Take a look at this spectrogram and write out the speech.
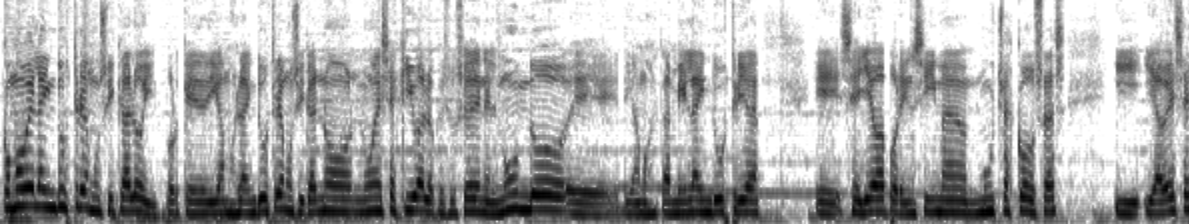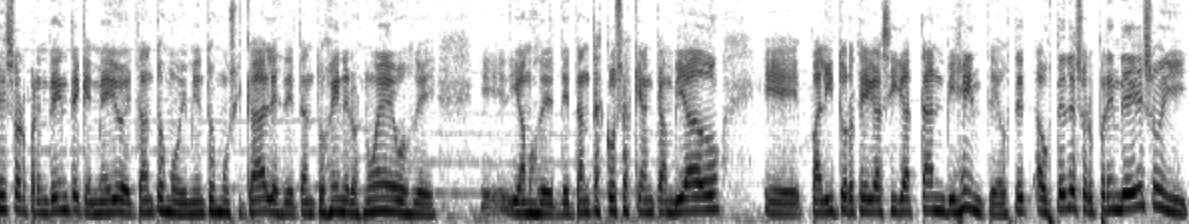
¿Cómo ve la industria musical hoy? Porque, digamos, la industria musical no, no es esquiva a lo que sucede en el mundo, eh, digamos, también la industria eh, se lleva por encima muchas cosas y, y, a veces es sorprendente que en medio de tantos movimientos musicales, de tantos géneros nuevos, de eh, digamos de, de, tantas cosas que han cambiado, eh, Palito Ortega siga tan vigente. ¿A usted, a usted le sorprende eso y,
